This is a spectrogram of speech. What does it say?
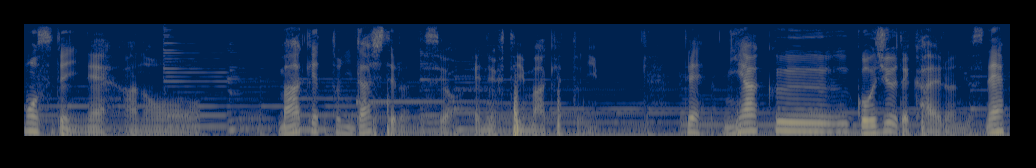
もうすでにね、あのマーケットに出してるんですよ。NFT マーケットに。で、250で買えるんですね。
